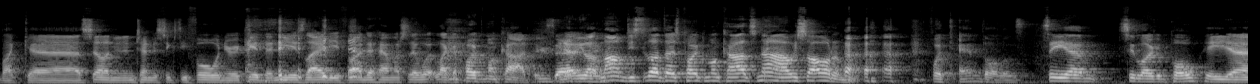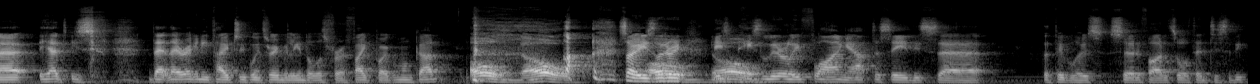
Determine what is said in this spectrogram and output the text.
like uh, selling your Nintendo sixty four when you're a kid. Then years later, you find out how much they're worth, like a Pokemon card. You know, Exactly. you're like, Mum, do you still have those Pokemon cards? No, we sold them. For ten dollars. see, um, see Logan Paul. He uh, he had his. That they reckon he paid two point three million dollars for a fake Pokemon card. Oh no! So he's Oh, literally no. he's, he's literally flying out to see this uh, the people who certified its authenticity.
